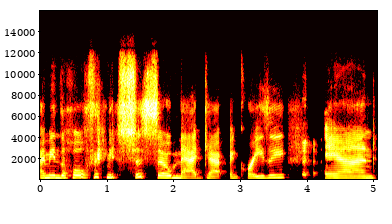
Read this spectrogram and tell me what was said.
I mean, the whole thing is just so madcap and crazy. and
